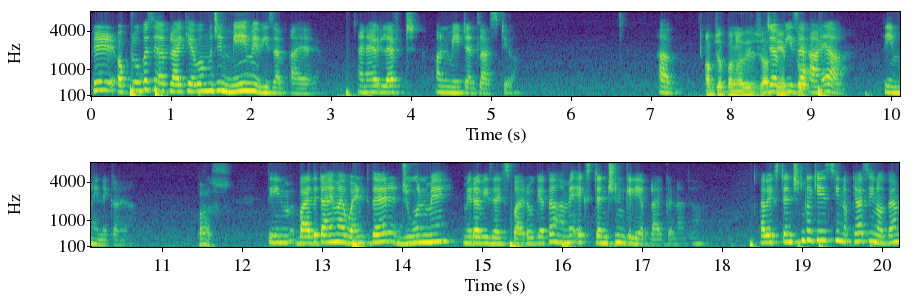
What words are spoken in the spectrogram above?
پھر اکتوبر سے اپلائی کیا ہوا مجھے مے میں ویزا آیا ہے۔ And I left on May tenth last year اب اب جب بنگلہ دیش جب ویزا آیا تین مہینے کا آیا۔ بس۔ تین by the time I went there June میں میرا ویزا ایکسپائر ہو گیا تھا۔ ہمیں ایکسٹینشن کے لیے اپلائی کرنا تھا۔ اب ایکسٹینشن کا کیا سین کیا سین ہوتا ہے؟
